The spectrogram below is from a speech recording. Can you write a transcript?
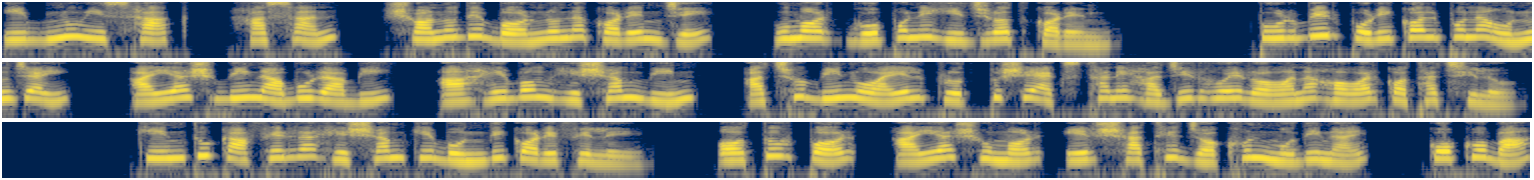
ইবনু ইসহাক, হাসান, সনদে বর্ণনা করেন যে, উমর গোপনে হিজরত করেন। পূর্বের পরিকল্পনা অনুযায়ী আয়াস বিন আবু রাবি, আহ এবং হেসাম বিন, আছো বিন ওয়াইল প্রত্যুষে এক স্থানে হাজির হয়ে রওয়ানা হওয়ার কথা ছিল। কিন্তু কাফেররা হেসামকে বন্দি করে ফেলে। অতঃপর আয়াস উমর এর সাথে যখন মদিনায় কোকোবা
